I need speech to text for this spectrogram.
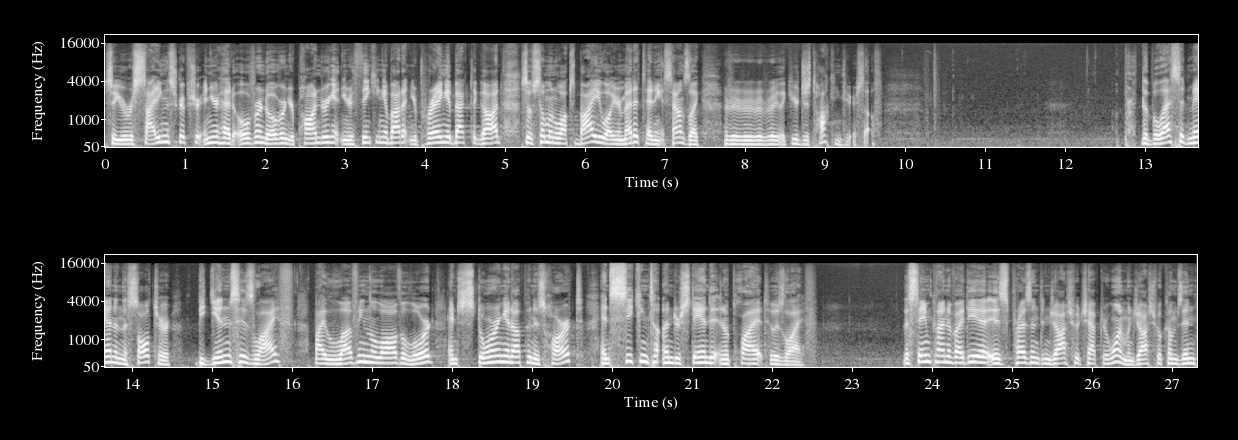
So you're reciting the scripture in your head over and over, and you're pondering it, and you're thinking about it, and you're praying it back to God. So if someone walks by you while you're meditating, it sounds like, like you're just talking to yourself. The blessed man in the Psalter begins his life by loving the law of the Lord and storing it up in his heart and seeking to understand it and apply it to his life. The same kind of idea is present in Joshua chapter 1. When Joshua comes in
